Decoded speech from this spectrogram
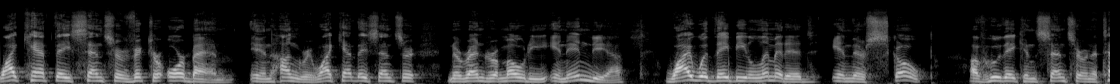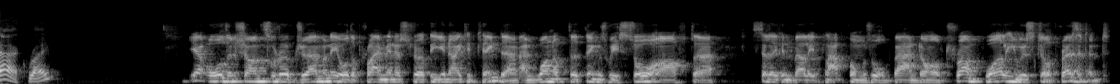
why can't they censor Viktor Orban in Hungary? Why can't they censor Narendra Modi in India? Why would they be limited in their scope of who they can censor and attack, right? Yeah, or the Chancellor of Germany or the Prime Minister of the United Kingdom. And one of the things we saw after Silicon Valley platforms all banned Donald Trump while he was still president,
